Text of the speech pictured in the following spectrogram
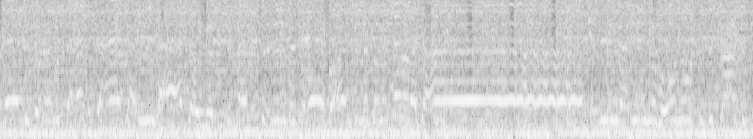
れもこれも全部正解だと同じだ。全て僕のこの。手の中嫌いなもの。を捨てちゃって好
